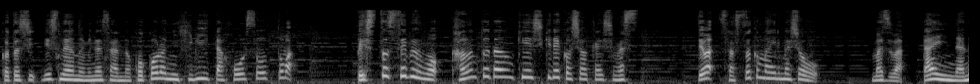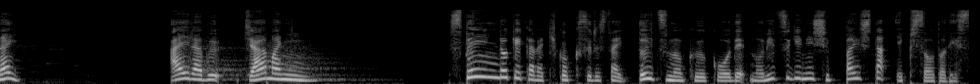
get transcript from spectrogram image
今年リスナーの皆さんの心に響いた放送とはベスト7をカウントダウン形式でご紹介します。では早速参りましょう。まずは第7位。I love Germany. スペインロケから帰国する際ドイツの空港で乗り継ぎに失敗したエピソードです。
